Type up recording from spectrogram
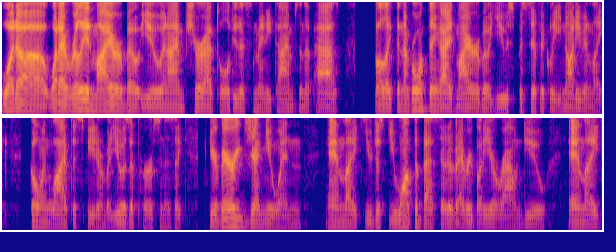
What uh what I really admire about you, and I'm sure I've told you this many times in the past, but like the number one thing I admire about you specifically, not even like going live to speedrun, but you as a person is like you're very genuine and like you just you want the best out of everybody around you. And like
